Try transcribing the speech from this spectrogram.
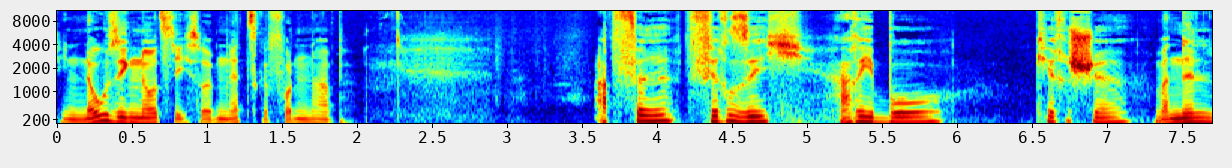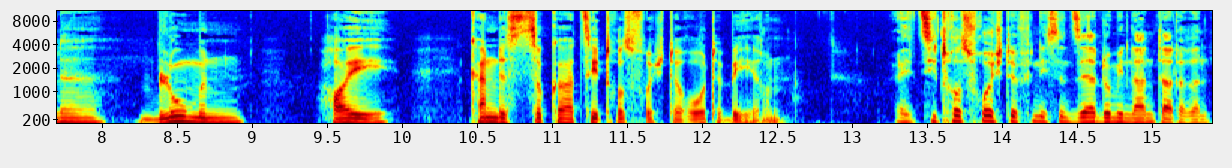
die Nosing Notes, die ich so im Netz gefunden habe? Apfel, Pfirsich, Haribo, Kirsche, Vanille, Blumen, Heu, Kandiszucker, Zitrusfrüchte, rote Beeren. Die Zitrusfrüchte, finde ich, sind sehr dominant da drin.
